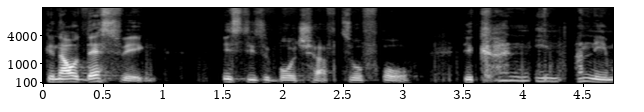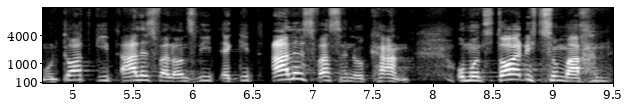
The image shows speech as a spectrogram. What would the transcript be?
Genau deswegen ist diese Botschaft so froh. Wir können ihn annehmen. Und Gott gibt alles, weil er uns liebt. Er gibt alles, was er nur kann, um uns deutlich zu machen,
